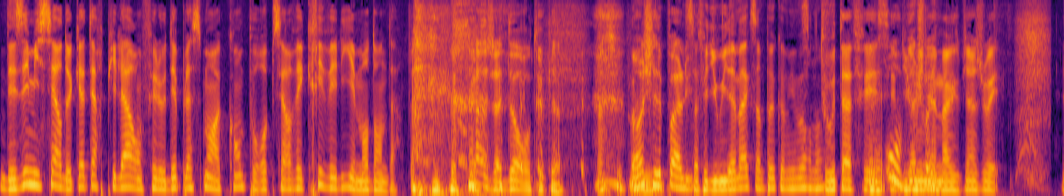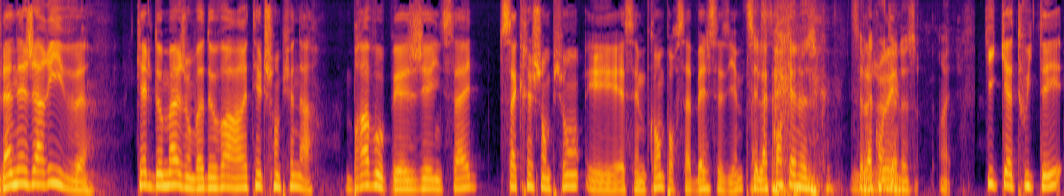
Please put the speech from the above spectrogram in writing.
des émissaires de Caterpillar ont fait le déplacement à Caen pour observer Crivelli et Mandanda. Ah, J'adore en tout cas. Non, je l'ai pas lu. Ça fait du Winamax un peu comme humour, non? Tout à fait, Ouais. c'est Oh, du bien joué. Max, bien joué. La neige arrive. Quel dommage, on va devoir arrêter le championnat. Bravo PSG Inside, sacré champion et SM Caen pour sa belle 16e place. C'est la cancaneuse. C'est la cancaneuse. Ouais. Qui a tweeté?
